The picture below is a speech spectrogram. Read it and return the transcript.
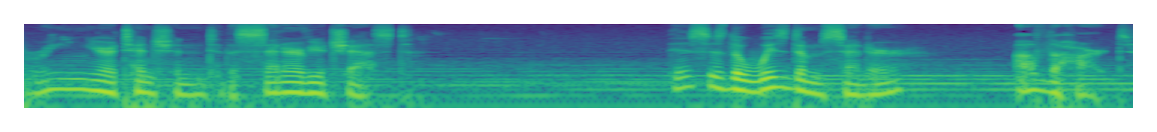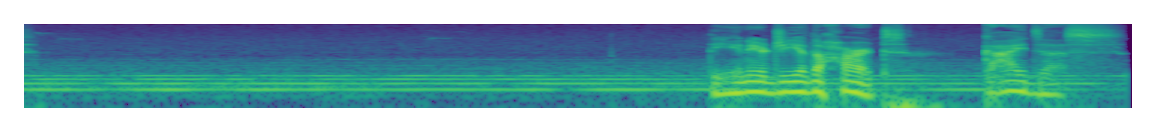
Bring your attention to the center of your chest. This is the wisdom center of the heart. The energy of the heart guides us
